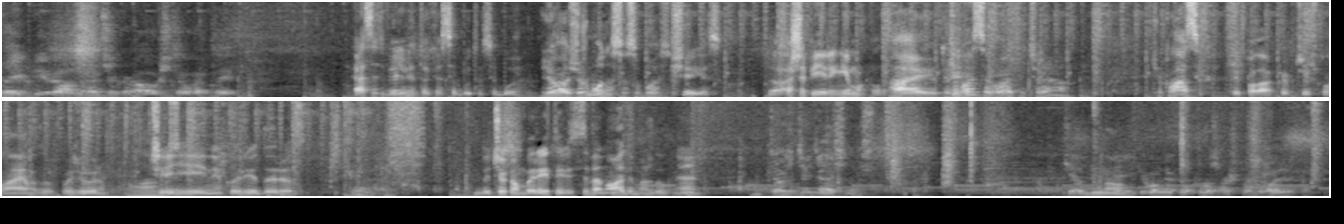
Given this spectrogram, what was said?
taip gyvena, atsikraustė, o taip. Esat Vilniuje tokiuose būtuose buvę? Jo, žirmūnuose esu buvęs. Aš irgi esu. Nu, Aš apie įrengimą kalbu. Ai, tokiuose, va, tai čia. Čia klasika. Tai palauk, kaip čia išplanavimas, dabar pažiūrim. Čia įeini koridorius. Bet čia kambariai tai visi vienodi maždaug, ne? Tas didesnis. Čia du Nu. 15, tos 18.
